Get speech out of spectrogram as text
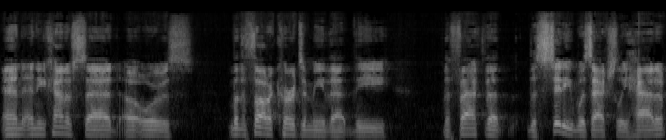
And and you kind of said uh, or it was but the thought occurred to me that the the fact that the city was actually had a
